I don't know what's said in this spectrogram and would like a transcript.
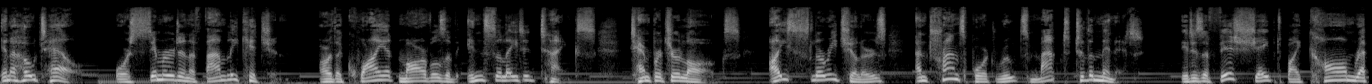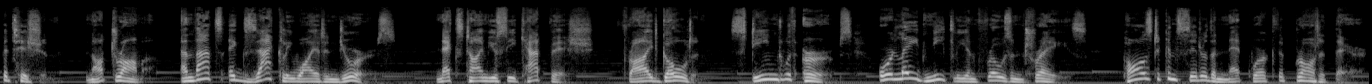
in a hotel, or simmered in a family kitchen, are the quiet marvels of insulated tanks, temperature logs, ice slurry chillers, and transport routes mapped to the minute. It is a fish shaped by calm repetition, not drama, and that's exactly why it endures. Next time you see catfish, fried golden, steamed with herbs, or laid neatly in frozen trays, pause to consider the network that brought it there.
